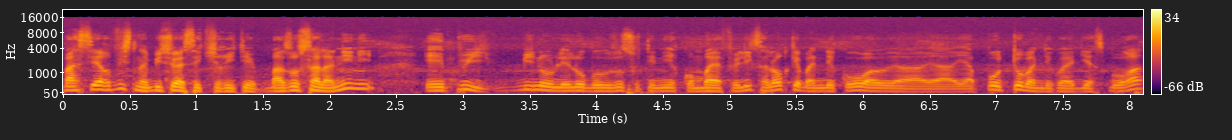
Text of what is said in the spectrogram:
ba service na biso ya sécurité bazo sala nini et puis bino lelo bozo soutenir combat ya Felix alors que bandeko ya, ya, ya poto bandeko ya diaspora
